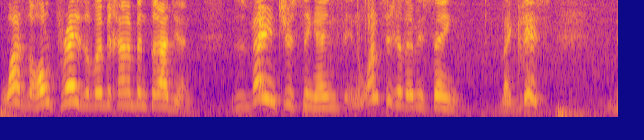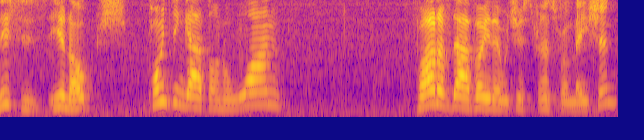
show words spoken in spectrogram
was the whole praise of Rabbi Chanan ben Tradion. Is very interesting. And in one sikha they were saying like this, this is, you know, sh- pointing out on one part of the Avodah, which is transformation.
